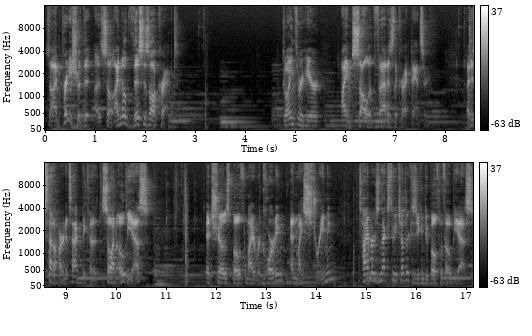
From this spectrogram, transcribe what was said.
So I'm pretty sure that. Uh, so I know this is all correct. Going through here, I am solid that is the correct answer. I just had a heart attack because. So on OBS, it shows both my recording and my streaming timers next to each other because you can do both with OBS.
